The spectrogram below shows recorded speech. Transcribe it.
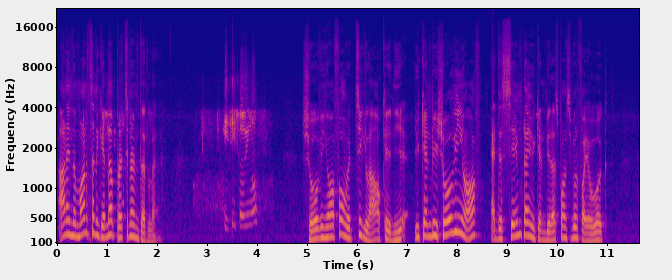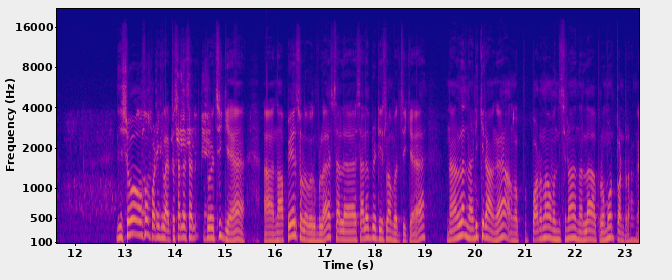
ஆனால் இந்த மனுஷனுக்கு என்ன பிரச்சனைன்னு தெரில is he showing off showing ஆஃபும் வச்சுக்கலாம் ஓகே நீ you can be showing off at the same time you can be responsible for your work நீ ஷோ ஆஃபும் பண்ணிக்கலாம். இப்போ சில சில இப்போ வச்சுக்கேன் நான் பேர் சொல்ல விரும்பல. சில செலிப்ரிட்டிஸ்லாம் வச்சுக்க நல்லா நடிக்கிறாங்க. அவங்க படம்லாம் வந்துச்சுன்னா நல்லா ப்ரொமோட் பண்ணுறாங்க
